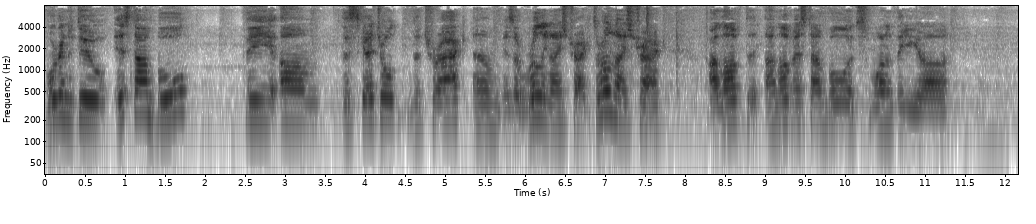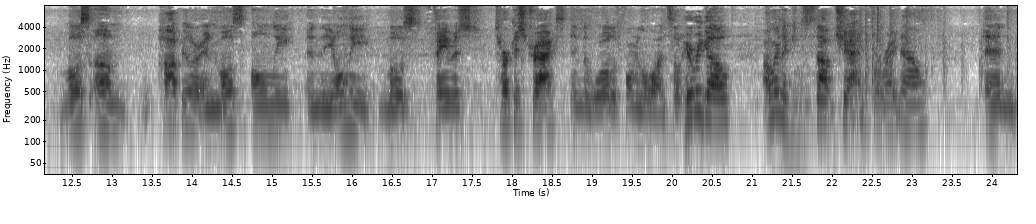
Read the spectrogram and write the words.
we're going to do Istanbul, the, um, the schedule, the track um, is a really nice track. It's a real nice track. I love the, I love Istanbul. It's one of the uh, most um, popular and most only and the only most famous Turkish tracks in the world of Formula One. So here we go. I'm gonna stop chatting for right now, and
